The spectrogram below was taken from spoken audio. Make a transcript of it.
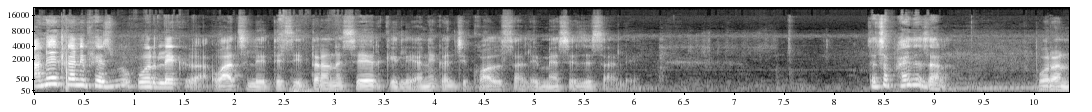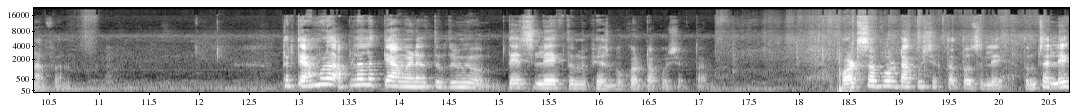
अनेकांनी फेसबुकवर लेख वाचले ते इतरांना शेअर केले अनेकांचे कॉल्स आले मेसेजेस आले. त्याचा फायदा झाला पोरांना पण. तर त्यामुळं आपल्याला त्या मॅडम तुम्ही तेच लेख तुम्ही फेसबुकवर टाकू शकता. व्हॉट्सअपवर टाकू शकता तोच लेख. तुमचा लेख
